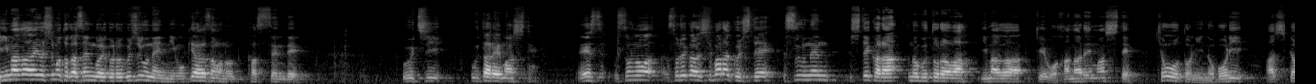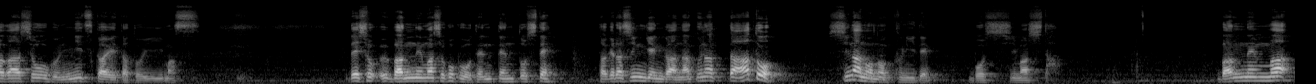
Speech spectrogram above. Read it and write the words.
今川義元が1560年に桶狭間の合戦で撃ち撃たれましてそのそれからしばらくして数年してから信虎は今川家を離れまして京都に上り足利将軍に仕えたといいます。で晩年は諸国を転々として武田信玄が亡くなった後信濃の国で没しました。晩年は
